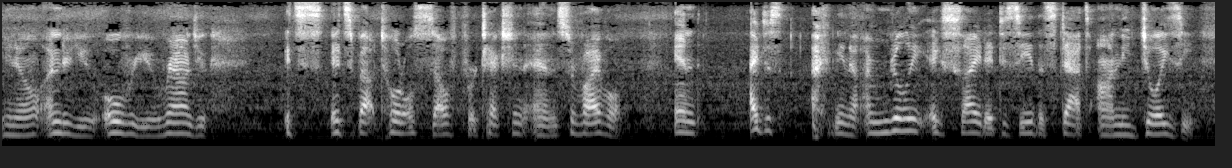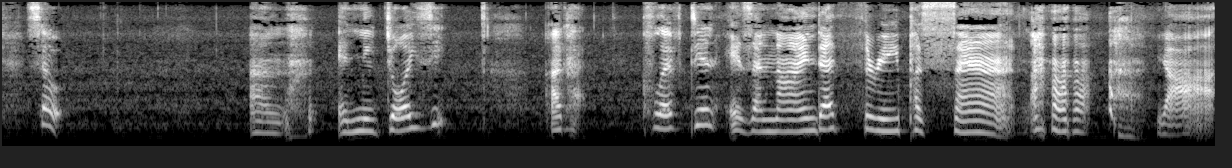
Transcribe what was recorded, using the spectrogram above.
you know, under you, over you, around you. It's it's about total self protection and survival. And I just you know, I'm really excited to see the stats on New Jersey. So, um, in New Jersey, okay, Clifton is a 93%. yeah.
